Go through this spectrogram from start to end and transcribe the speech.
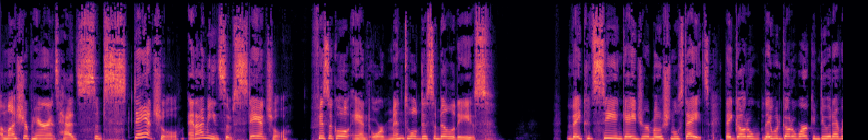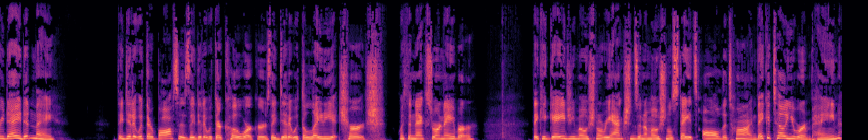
Unless your parents had substantial, and I mean substantial, physical and or mental disabilities, they could see engage your emotional states. They go to they would go to work and do it every day, didn't they? They did it with their bosses, they did it with their coworkers, they did it with the lady at church, with the next door neighbor. They could gauge emotional reactions and emotional states all the time. They could tell you were in pain.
